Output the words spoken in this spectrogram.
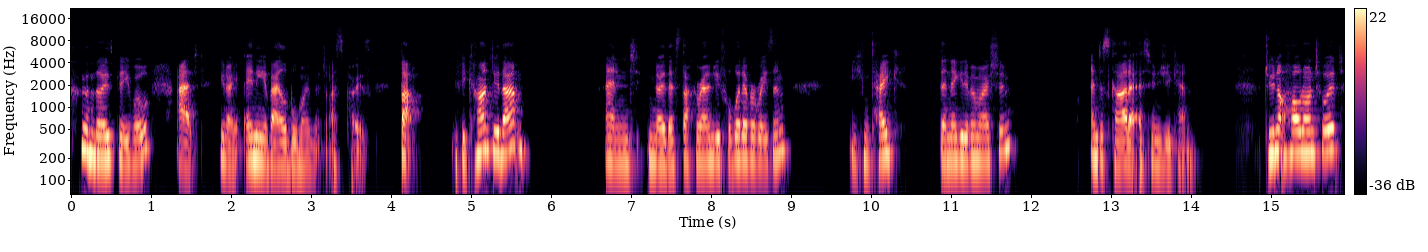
those people at, you know, any available moment, I suppose. But if you can't do that, and you know they're stuck around you for whatever reason, you can take the negative emotion and discard it as soon as you can. Do not hold on to it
